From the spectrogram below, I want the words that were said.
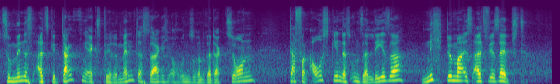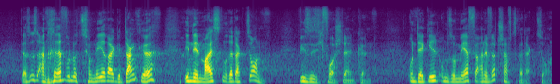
zumindest als Gedankenexperiment, das sage ich auch unseren Redaktionen, davon ausgehen, dass unser Leser nicht dümmer ist als wir selbst. Das ist ein revolutionärer Gedanke in den meisten Redaktionen, wie Sie sich vorstellen können. Und der gilt umso mehr für eine Wirtschaftsredaktion.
